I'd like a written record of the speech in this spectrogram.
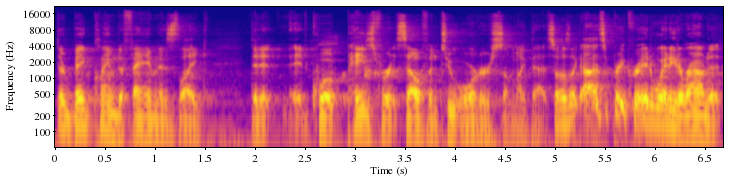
their big claim to fame is like that it, it quote pays for itself in two orders, something like that. So I was like, oh, it's a pretty creative way to get around it.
